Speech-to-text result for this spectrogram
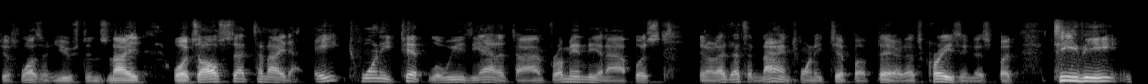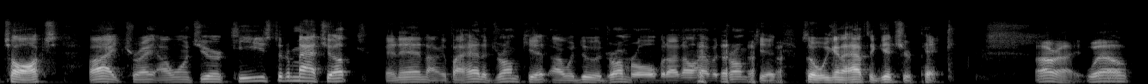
Just wasn't Houston's night. Well, it's all set tonight at 8:20 tip Louisiana time from Indianapolis you know that, that's a 920 tip up there. That's craziness. But tv talks. All right trey i want your keys to the matchup. And then if i had a drum kit i would do a drum roll but i don't have a drum kit. So we're going to have to get your pick. All right. Well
